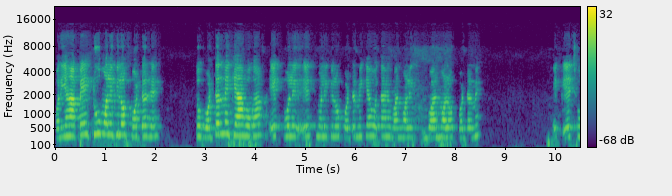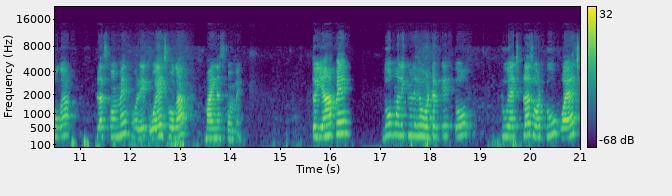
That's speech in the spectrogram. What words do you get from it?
और यहाँ पे टू मॉलिक्यूल ऑफ़ वाटर है। तो वाटर में क्या होगा? एक मोले एक मोलिक्यूल ऑफ़ वाटर में क्या होता है? वन मोलिक वन मोल ऑफ़ वाटर में एक एच होगा प्लस फॉर्म में और एक ओ OH होगा माइनस फॉर्म में। तो यहाँ पे दो मोलिक्यूल है वाटर के तो टू एच प्लस और टू ओ एच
